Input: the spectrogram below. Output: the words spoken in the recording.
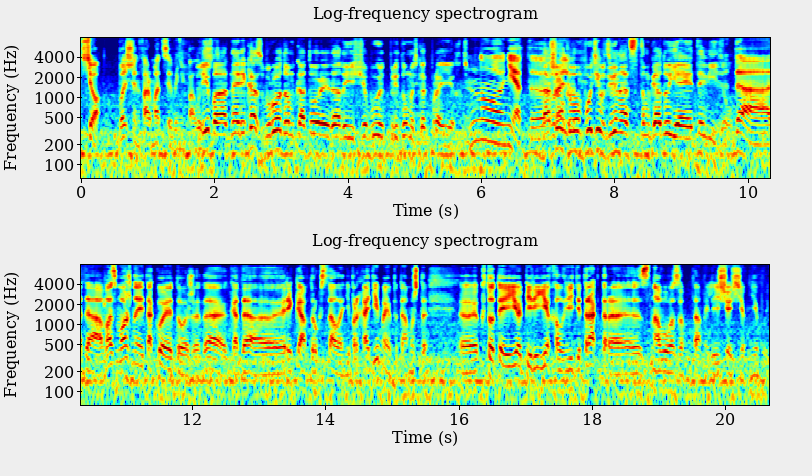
Все, больше информации вы не получите. Либо одна река с бродом, который надо еще будет придумать, как проехать. Ну, нет. Э, На шелковом пути в 2012 году я это видел. Да, да, возможно и такое тоже, да, когда река вдруг стала непроходимой, потому что э, кто-то ее переехал в виде трактора с навозом там или еще с чем-нибудь.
